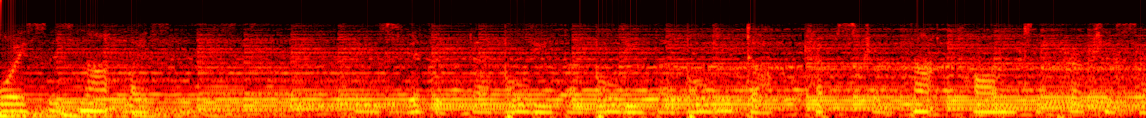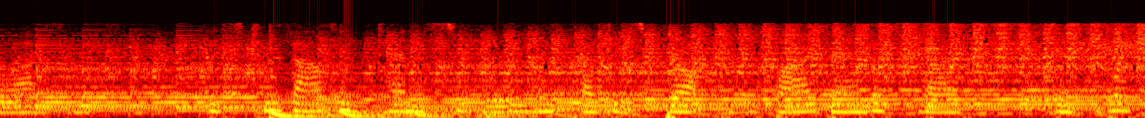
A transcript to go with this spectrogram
voice is not licensed. Please visit www.cepstral.com to purchase a license. This 2010 Subaru Impreza is brought to you by Dallas Drive. Visit us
